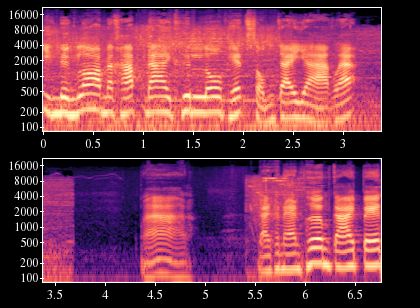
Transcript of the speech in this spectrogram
อีกหนึ่งรอบนะครับ ได้ขึ้นโลเพชรสมใจอยากแล้วอ่าได้คะแนนเพิ่มกลายเป็น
